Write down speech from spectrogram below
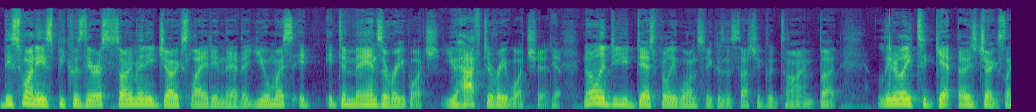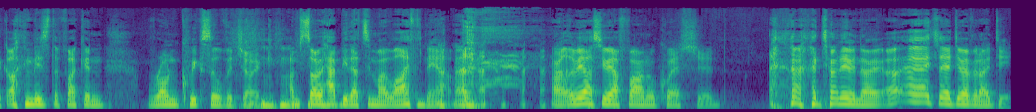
This one is because there are so many jokes laid in there that you almost it, it demands a rewatch. You have to rewatch it. Yep. Not only do you desperately want to because it's such a good time, but literally to get those jokes. Like I missed the fucking Ron Quicksilver joke. I'm so happy that's in my life now. All right, let me ask you our final question. I don't even know. Uh, Actually, I do have an idea.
